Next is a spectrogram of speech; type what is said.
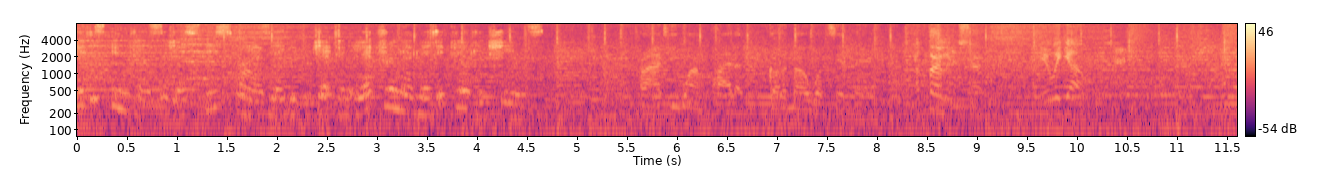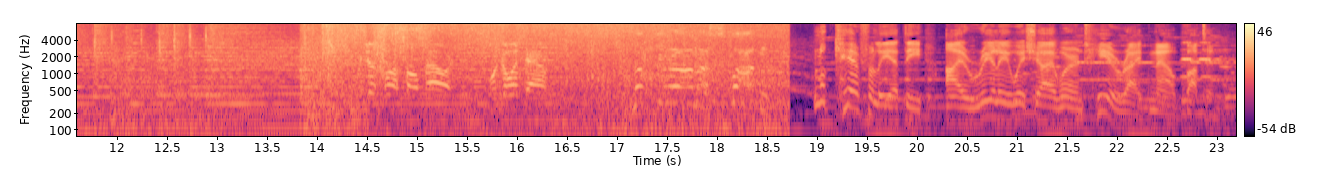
Latest intel suggests these spires may be projecting electromagnetic cloaking shields. Priority one, pilot. Gotta know what's in there. Affirmative, sir. Here we go. We just lost all power. We're going down. Lock your armor, Spartan! Look carefully at the I really wish I weren't here right now button.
